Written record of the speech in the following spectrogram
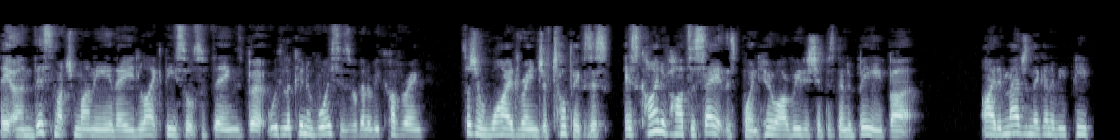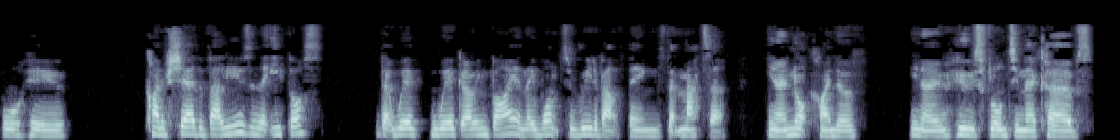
they earn this much money, they like these sorts of things. But with Lacuna Voices, we're going to be covering such a wide range of topics. It's, it's kind of hard to say at this point who our readership is going to be, but I'd imagine they're going to be people who kind of share the values and the ethos that we're, we're going by and they want to read about things that matter, you know, not kind of, you know, who's flaunting their curves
